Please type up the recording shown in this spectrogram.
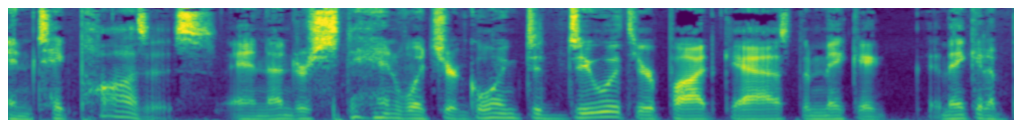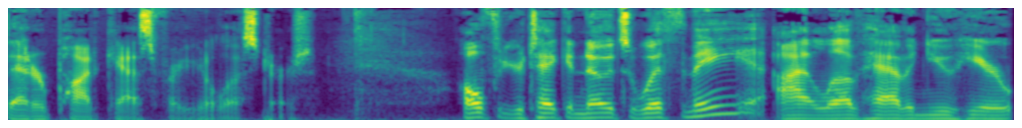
and take pauses and understand what you're going to do with your podcast and make it make it a better podcast for your listeners. Hopefully you're taking notes with me. I love having you here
